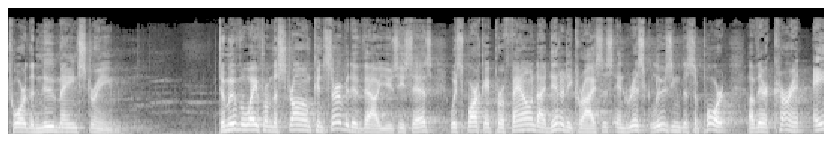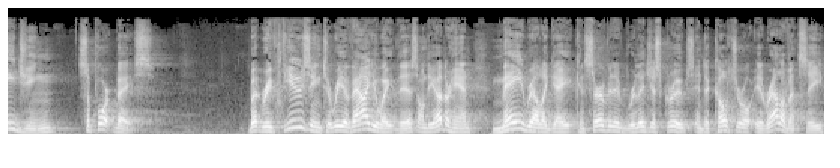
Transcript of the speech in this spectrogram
toward the new mainstream. To move away from the strong conservative values, he says, would spark a profound identity crisis and risk losing the support of their current aging support base. But refusing to reevaluate this, on the other hand, may relegate conservative religious groups into cultural irrelevancy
